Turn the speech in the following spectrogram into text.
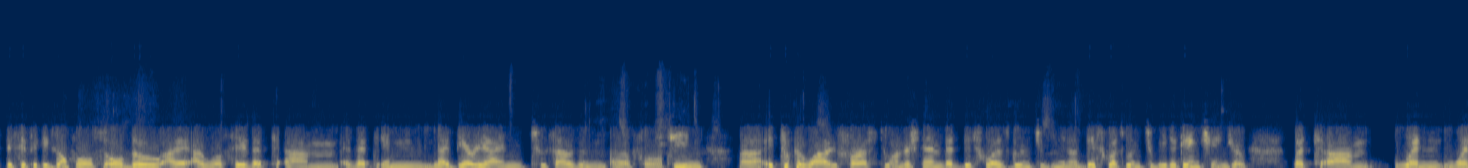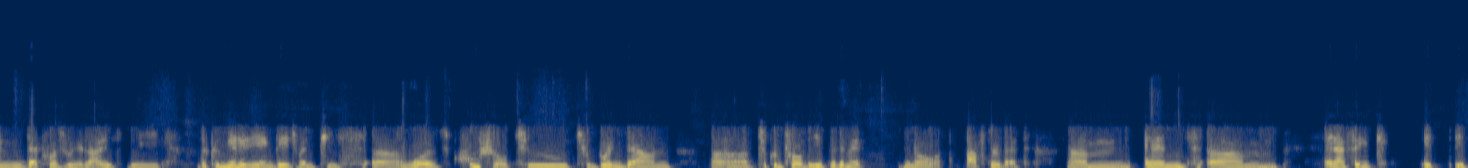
specific examples, although I, I will say that um, that in Liberia in 2014 uh, it took a while for us to understand that this was going to, you know, this was going to be the game changer. But um, when when that was realized, the the community engagement piece uh, was crucial to to bring down uh, to control the epidemic. You know, after that. Um, and um, and I think it, it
